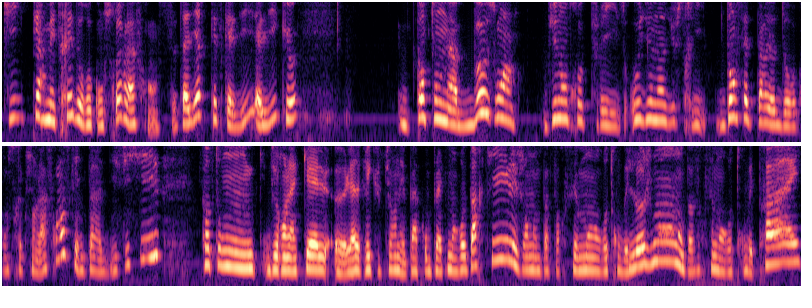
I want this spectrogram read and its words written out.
qui permettrait de reconstruire la France. C'est-à-dire, qu'est-ce qu'elle dit? Elle dit que quand on a besoin d'une entreprise ou d'une industrie dans cette période de reconstruction de la France, qui est une période difficile, quand on, durant laquelle euh, l'agriculture n'est pas complètement repartie, les gens n'ont pas forcément retrouvé de logement, n'ont pas forcément retrouvé de travail,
